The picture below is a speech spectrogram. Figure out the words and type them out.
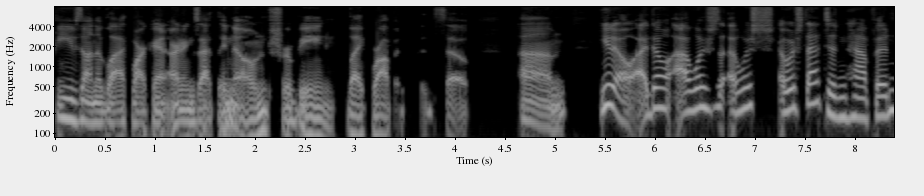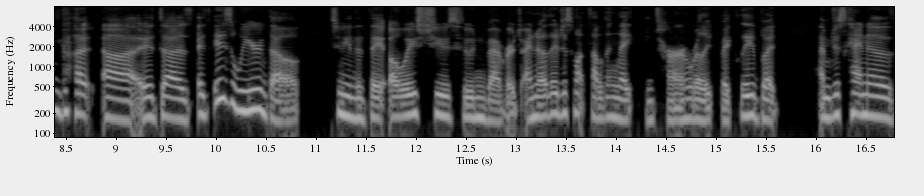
thieves on the black market aren't exactly known for being like Robin Hood. So um, you know, I don't I wish I wish I wish that didn't happen, but uh it does. It is weird though to me that they always choose food and beverage. I know they just want something they can turn really quickly, but I'm just kind of,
